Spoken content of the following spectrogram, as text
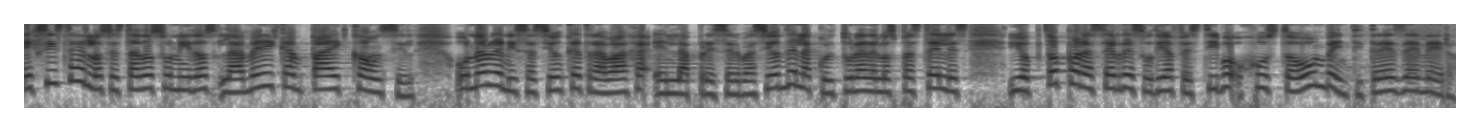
Existe en los Estados Unidos la American Pie Council, una organización que trabaja en la preservación de la cultura de los pasteles y optó por hacer de su día festivo justo un 23 de enero.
